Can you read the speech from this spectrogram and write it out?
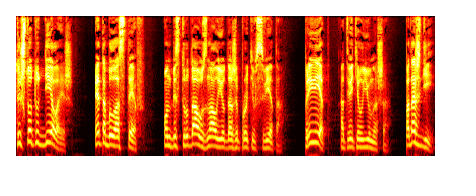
«Ты что тут делаешь?» Это была Стеф. Он без труда узнал ее даже против света. «Привет!» — ответил юноша. «Подожди!»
